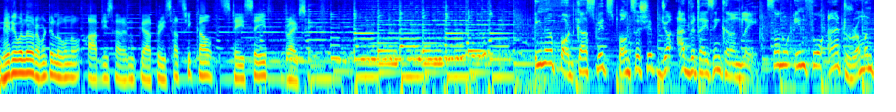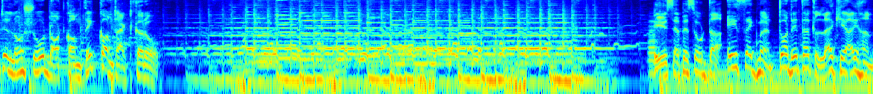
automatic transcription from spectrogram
ਮੇਰੇ ਵੱਲੋਂ ਰਮਨ ਢਿੱਲੋਂ ਵੱਲੋਂ ਆਪ ਜੀ ਸਾਰਿਆਂ ਨੂੰ ਪਿਆਰ ਭਰੀ ਸਤਿ ਸ੍ਰੀ ਅਕਾਲ। ਸਟੇ ਸੇਫ ਡਰਾਈਵ ਸੇਫ ਇਨਾ ਪੋਡਕਾਸਟ ਵਿਦ ਸਪਾਂਸਰਸ਼ਿਪ ਜਾਂ ਐਡਵਰਟਾਈਜ਼ਿੰਗ ਕਰਨ ਲਈ ਸਾਨੂੰ info@ramantillonshow.com ਤੇ ਕੰਟੈਕਟ ਕਰੋ ਇਸ ਐਪੀਸੋਡ ਦਾ ਇਹ ਸੈਗਮੈਂਟ ਤੁਹਾਡੇ ਤੱਕ ਲੈ ਕੇ ਆਏ ਹਨ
